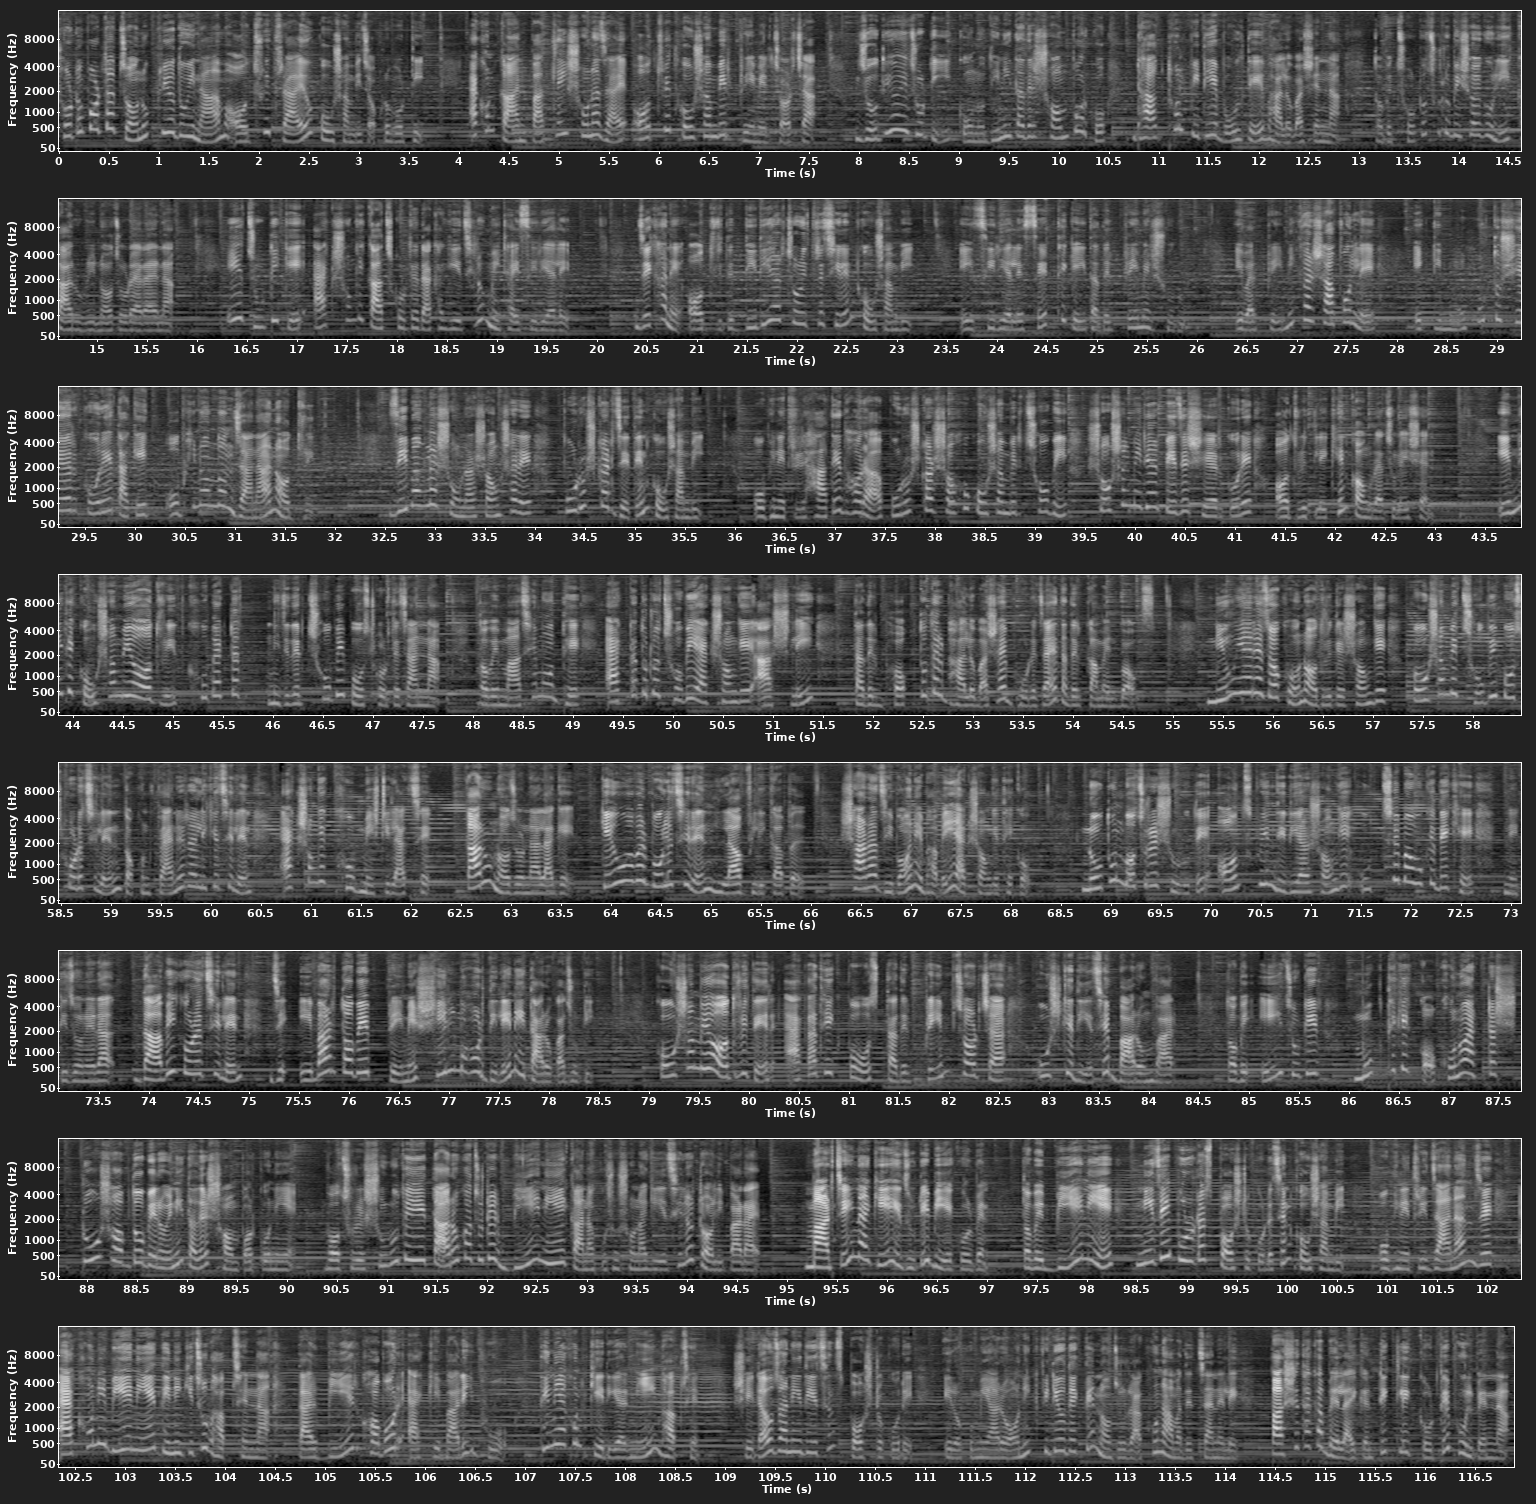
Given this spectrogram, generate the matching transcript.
ছোট পর্দার জনপ্রিয় দুই নাম অধৃত রায় ও কৌশাম্বী চক্রবর্তী। এখন কান পাতলেই শোনা যায় অধৃত কৌশাম্বীর প্রেমের চর্চা। যদিও এই জুটি কোনোদিনই তাদের সম্পর্ক ঢাকঢোল পিটিয়ে বলতে ভালোবাসেন না, তবে ছোট ছোট বিষয়গুলি কারুরই নজর এড়ায় না। এই জুটিকে একসঙ্গে কাজ করতে দেখা গিয়েছিল মিঠাই সিরিয়ালে, যেখানে অদ্রিতের দিদিয়ার চরিত্রে ছিলেন কৌশাম্বী। এই সিরিয়ালের সেট থেকেই তাদের প্রেমের শুরু। এবার প্রেমিকার সাফল্যে একটি মুহূর্ত শেয়ার করে তাকে অভিনন্দন জানান অদ্রিত। জি বাংলার সোনার সংসারে পুরস্কার জেতেন কৌশাম্বী। অভিনেত্রীর হাতে ধরা পুরস্কার সহ কৌশাম্বীর ছবি সোশ্যাল মিডিয়ার পেজে শেয়ার করে অদ্রিত লেখেন কংগ্রাচুলেশন এমনিতে কৌশাম্বী ও অদ্রিত খুব একটা নিজেদের ছবি পোস্ট করতে চান না। তবে মাঝে মধ্যে একটা দুটো ছবি একসঙ্গে আসলেই তাদের ভক্তদের ভালোবাসায় ভরে যায় তাদের কমেন্ট বক্স নিউ ইয়ারে যখন অদ্রিতের সঙ্গে কৌশাম্বী ছবি পোস্ট করেছিলেন, তখন ফ্যানেরা লিখেছিলেন, একসঙ্গে খুব মিষ্টি লাগছে, কারও নজর না লাগে। কেউ আবার বলেছিলেন লাভলি কাপল সারা জীবন এভাবেই একসঙ্গে থেকো। নতুন বছরের শুরুতে অনস্ক্রিন দিদিয়ার সঙ্গে উচ্ছে বাবুকে দেখে নেটিজনেরা দাবি করেছিলেন যে এবার তবে প্রেমের শিলমোহর দিলেন এই তারকা জুটি। কৌশাম্বী ও অদ্রিতের একাধিক পোস্ট তাদের প্রেম চর্চা উস্কে দিয়েছে বারংবার। তবে এই জুটির মুখ থেকে কখনো একটা টু শব্দ বেরোয়নি তাদের সম্পর্ক নিয়ে। বছরের শুরুতেই তারকা জুটের বিয়ে নিয়ে কানাকুশো শোনা গিয়েছিল টলিপাড়ায়। মার্চেই নাকি এই জুটি বিয়ে করবেন। তবে বিয়ে নিয়ে নিজেই পুরোটা স্পষ্ট করেছেন কৌশাম্বী। অভিনেত্রী জানান যে, এখনই বিয়ে নিয়ে তিনি কিছু ভাবছেন না। তার বিয়ের খবর একেবারেই ভুয়ো। তিনি এখন কেরিয়ার নিয়েই ভাবছেন। সেটাও জানিয়ে দিয়েছেন স্পষ্ট করে। এরকমই আরও অনেক ভিডিও দেখতে নজর রাখুন আমাদের চ্যানেলে। পাশে থাকা বেল আইকনটি ক্লিক করতে ভুলবেন না।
